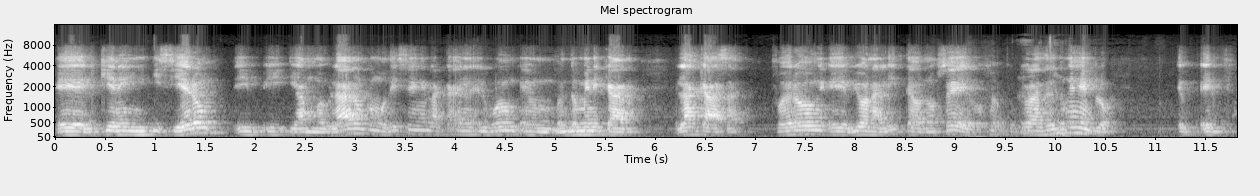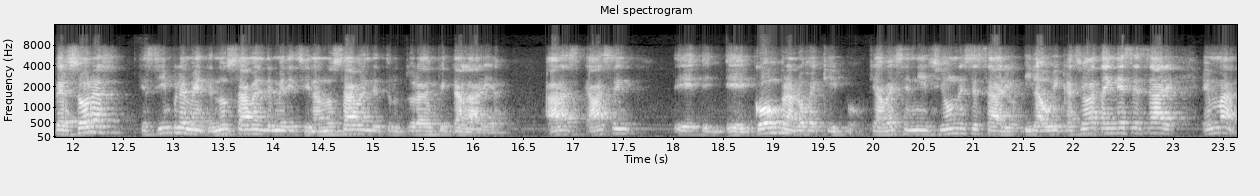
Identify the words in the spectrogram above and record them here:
eh, quienes hicieron y, y, amueblaron, como dicen en, la, el buen, en buen dominicano, la casa, fueron eh, bioanalistas o no sé, para hacer un ejemplo, eh, eh, personas que simplemente no saben de medicina, no saben de estructura hospitalaria, hacen, eh, compran los equipos que a veces ni son necesarios y la ubicación hasta innecesaria. Es más,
